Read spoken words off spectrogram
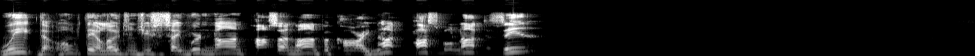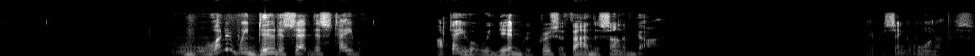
We, the old theologians used to say, we're non posse, non peccare, not possible not to sin. What did we do to set this table? I'll tell you what we did. We crucified the Son of God. Every single one of us.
